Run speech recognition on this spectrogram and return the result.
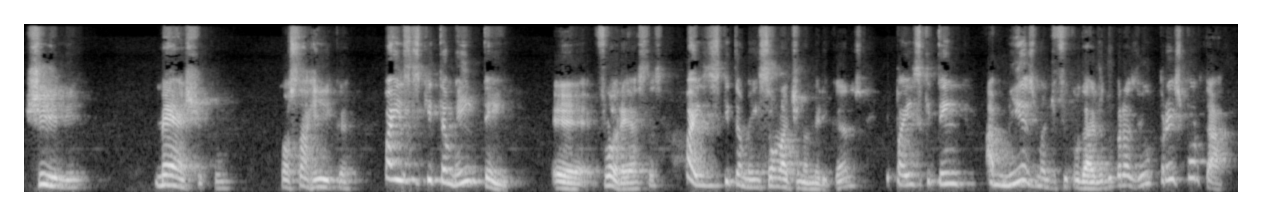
Chile, México, Costa Rica, países que também têm é, florestas, países que também são latino-americanos e países que têm a mesma dificuldade do Brasil para exportar.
